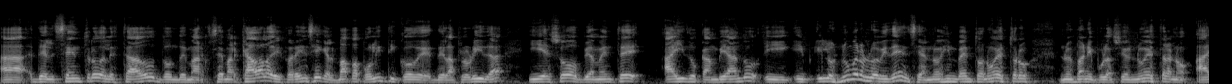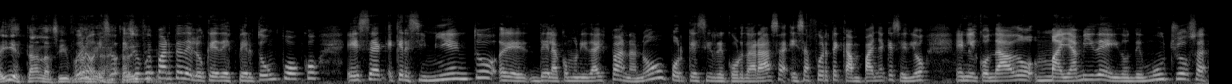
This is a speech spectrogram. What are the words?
uh, del centro del Estado donde mar se marcaba la diferencia en el mapa político de, de la Florida y eso obviamente ha ido cambiando y, y, y, los números lo evidencian, no es invento nuestro, no es manipulación nuestra, no, ahí están las cifras. Bueno, eso, eso fue parte de lo que despertó un poco ese crecimiento eh, de la comunidad hispana, ¿no? Porque si recordarás esa fuerte campaña que se dio en el condado Miami-Dade, donde muchos ah,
